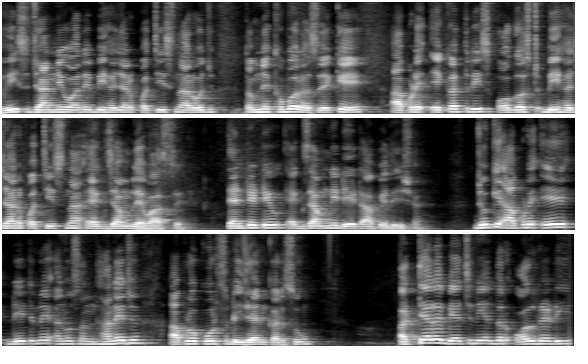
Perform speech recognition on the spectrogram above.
વીસ જાન્યુઆરી બે હજાર પચીસના રોજ તમને ખબર હશે કે આપણે એકત્રીસ ઓગસ્ટ બે હજાર પચીસના એક્ઝામ લેવાશે. ટેન્ટેટિવ એક્ઝામની ડેટ આપેલી છે. જો કે આપણે એ ડેટને અનુસંધાને જ આપણો કોર્સ ડિઝાઇન કરશું. અત્યારે બેચની અંદર ઓલરેડી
